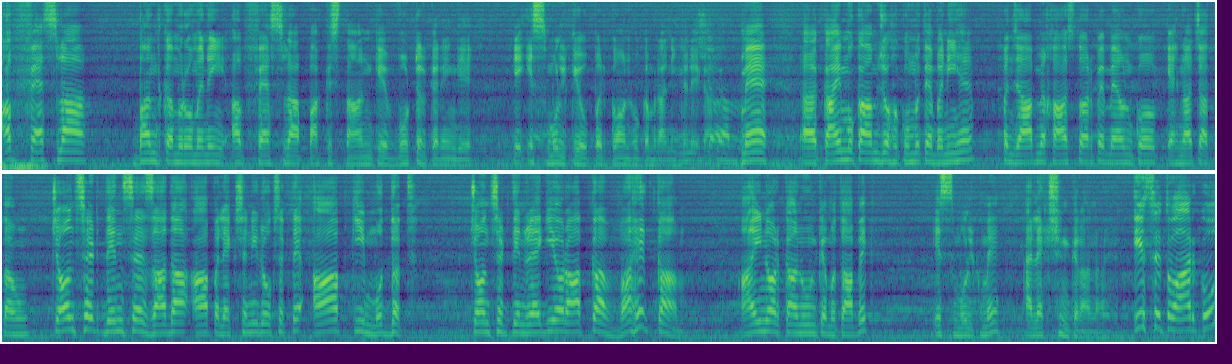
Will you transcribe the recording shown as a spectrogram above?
अब फैसला बंद कमरों में नहीं अब फैसला पाकिस्तान के वोटर करेंगे कि इस मुल्क के ऊपर कौन हुक्मरानी करेगा। मैं कायम मुकाम जो हुकूमतें बनी हैं पंजाब में ख़ास तौर पे मैं उनको कहना चाहता हूँ चौंसठ दिन से ज़्यादा आप इलेक्शन नहीं रोक सकते आपकी मुद्दत चौंसठ दिन रहेगी और आपका वाहिद काम आइन और कानून के मुताबिक इस मुल्क में इलेक्शन कराना है। इस इतवार को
